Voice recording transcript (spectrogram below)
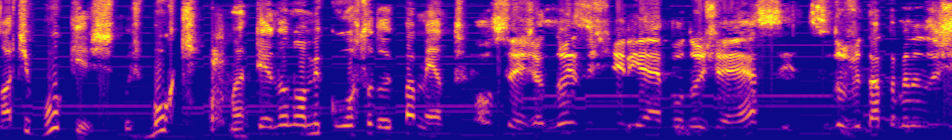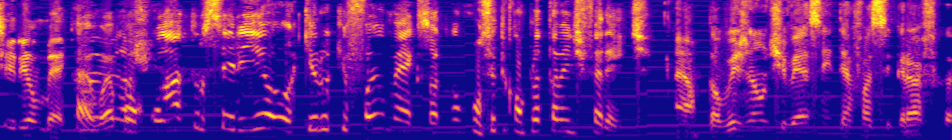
notebooks, os Book, mantendo o nome curto do equipamento. Ou seja, não existiria Apple 2GS, se duvidar também não existiria o Mac. É, o Apple 4 seria aquilo que foi o Mac, só que num conceito completamente diferente. É, talvez não tivesse a interface gráfica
